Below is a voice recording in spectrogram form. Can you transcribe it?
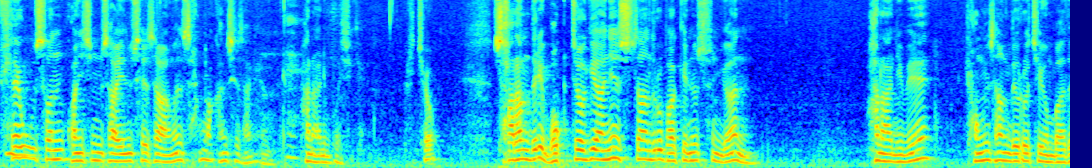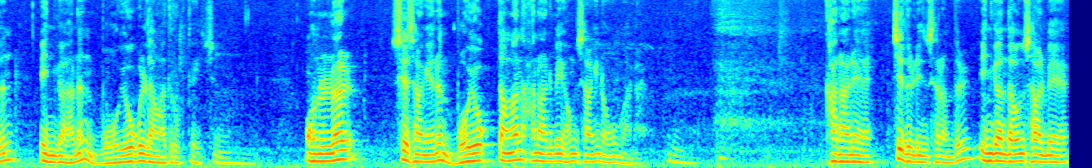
최우선 관심사인 세상은 삭막한 세상이에요. 하나님 보시기에. 그렇죠? 사람들이 목적이 아닌 수단으로 바뀌는 순간 하나님의 형상대로 지음받은 인간은 모욕을 당하도록 되어 있죠. 오늘날 세상에는 모욕당한 하나님의 형상이 너무 많아요. 가난에 찌들린 사람들, 인간다운 삶의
